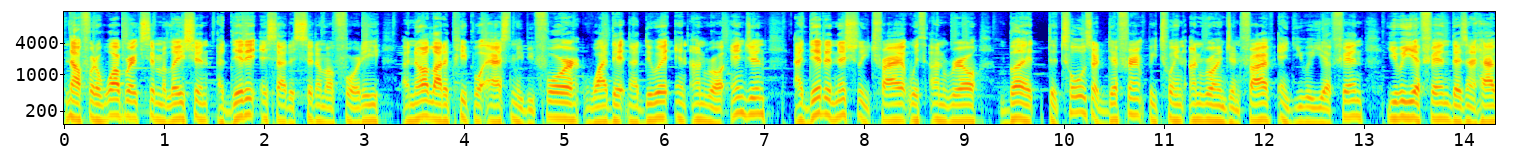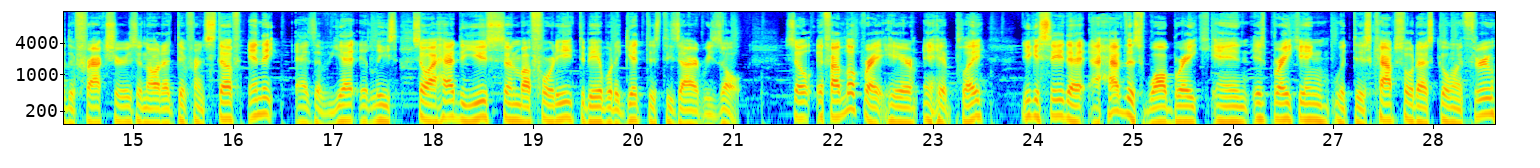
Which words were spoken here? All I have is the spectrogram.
Now for the wall break simulation, I did it inside of Cinema 4D. I know a lot of people asked me before, why didn't I do it in Unreal Engine? I did initially try it with Unreal, but the tools are different between Unreal Engine 5 and UEFN. UEFN doesn't have the fractures and all that different stuff in it, as of yet at least. So I had to use Cinema 4D to be able to get this desired result. So if I look right here and hit play, you can see that I have this wall break and it's breaking with this capsule that's going through.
